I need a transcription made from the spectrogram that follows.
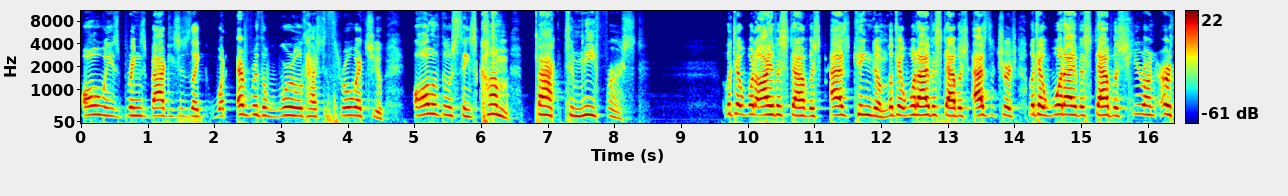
always brings back, He says, like, whatever the world has to throw at you, all of those things come back to me first. Look at what I've established as kingdom. Look at what I've established as the church. Look at what I've established here on earth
